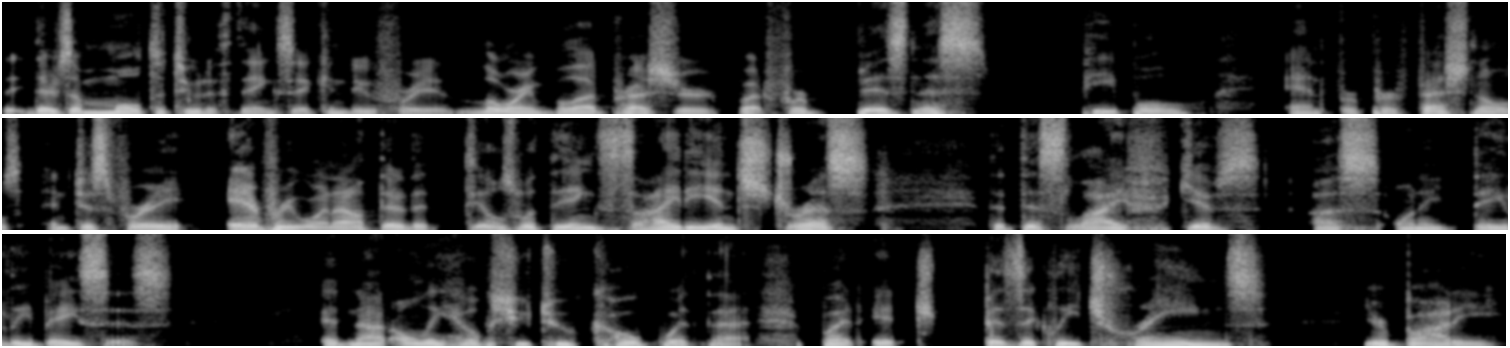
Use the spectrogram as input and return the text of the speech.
There's a multitude of things it can do for you, lowering blood pressure, but for business people and for professionals and just for everyone out there that deals with the anxiety and stress that this life gives us on a daily basis. It not only helps you to cope with that, but it physically trains your body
